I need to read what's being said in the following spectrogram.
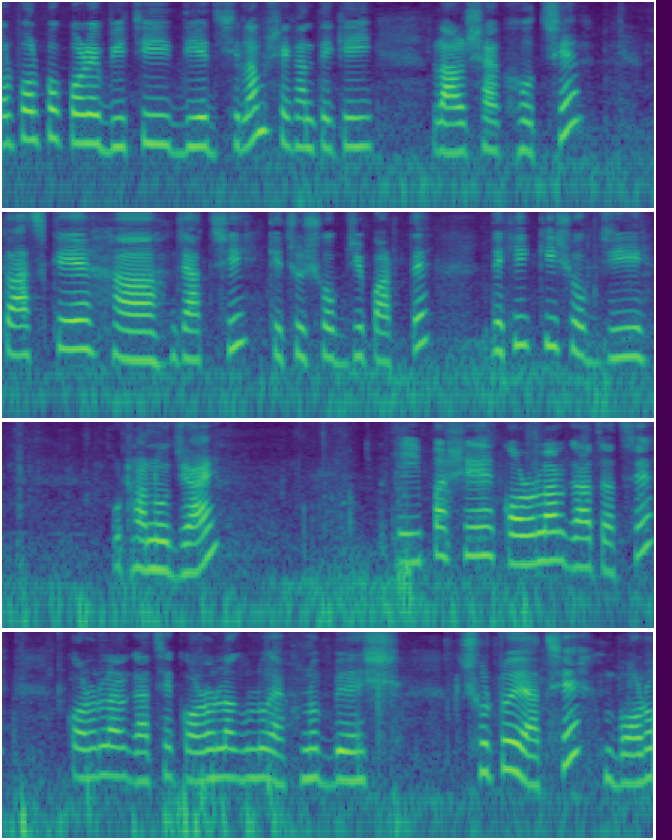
অল্প অল্প করে বিচি দিয়েছিলাম, সেখান থেকেই লাল শাক হচ্ছে। তো আজকে যাচ্ছি কিছু সবজি পাড়তে। দেখি কি সবজি উঠানো যায়। এই পাশে করলার গাছ আছে। করলার গাছে করলাগুলো এখনও বেশ ছোটই আছে, বড়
